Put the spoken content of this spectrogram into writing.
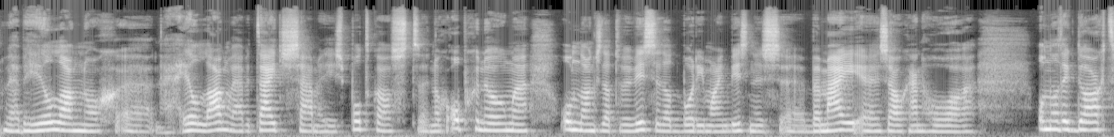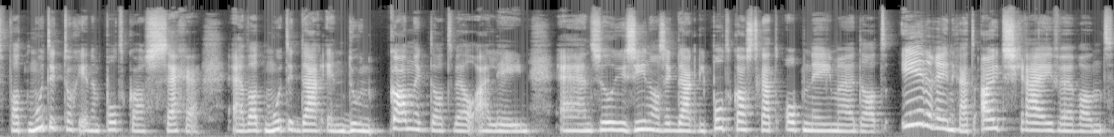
We hebben heel lang nog, uh, nou ja, heel lang, we hebben tijdjes samen deze podcast uh, nog opgenomen. Ondanks dat we wisten dat Body Mind Business uh, bij mij zou gaan horen Omdat ik dacht, wat moet ik toch in een podcast zeggen? En wat moet ik daarin doen? Kan ik dat wel alleen? En zul je zien als ik daar die podcast gaat opnemen, dat iedereen gaat uitschrijven. Want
